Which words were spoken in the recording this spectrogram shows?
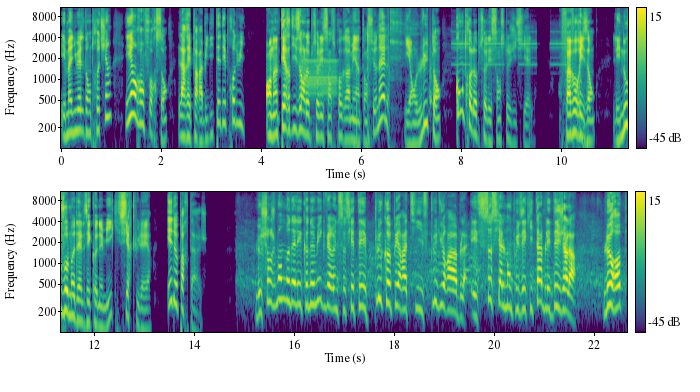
et manuels d'entretien et en renforçant la réparabilité des produits en interdisant l'obsolescence programmée intentionnelle et en luttant contre l'obsolescence logicielle, en favorisant les nouveaux modèles économiques, circulaires et de partage. Le changement de modèle économique vers une société plus coopérative, plus durable et socialement plus équitable est déjà là. L'Europe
